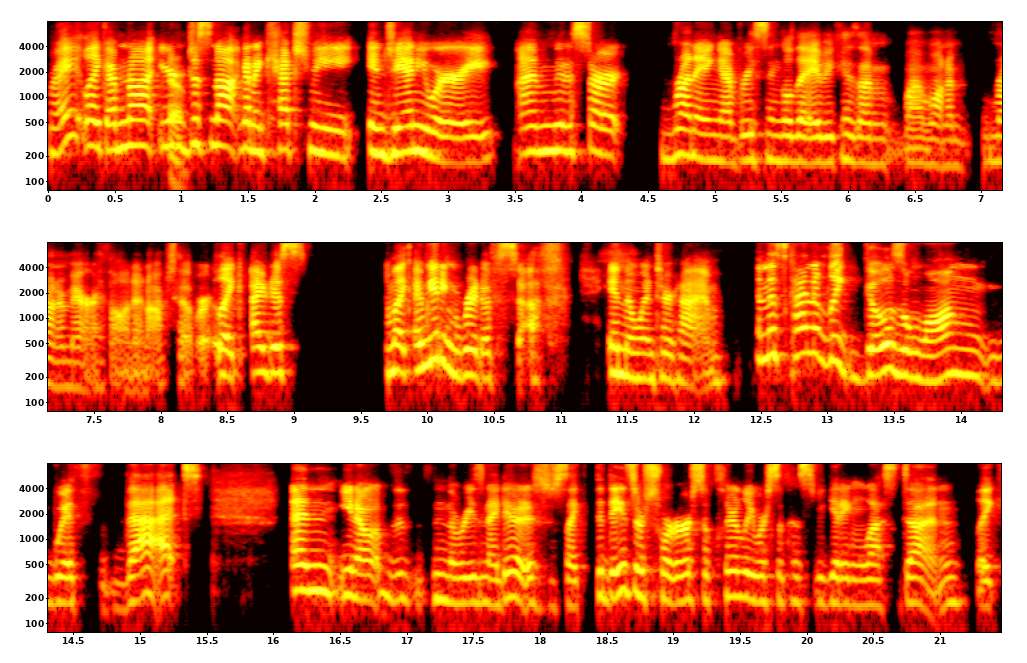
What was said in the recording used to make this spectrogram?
right? Like I'm not you're Yeah. just not going to catch me in January. I'm going to start running every single day because I'm I want to run a marathon in October. Like I just I'm like I'm getting rid of stuff in the wintertime. And this kind of like goes along with that. And you know, the, the reason I do it is just like the days are shorter, so clearly we're supposed to be getting less done. Like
